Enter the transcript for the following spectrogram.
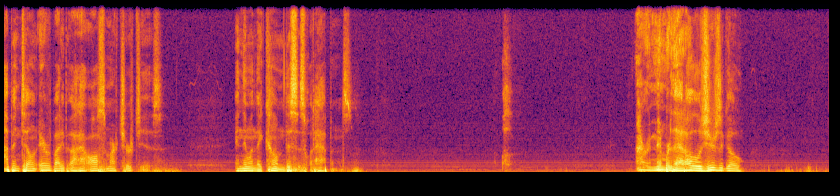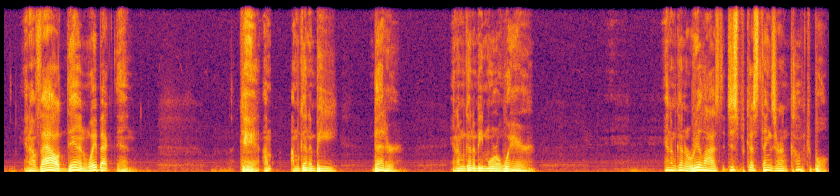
I've been telling everybody about how awesome our church is. And then when they come, this is what happens. I remember that all those years ago. And I vowed then, way back then, okay, I'm, I'm going to be better. And I'm going to be more aware. And I'm going to realize that just because things are uncomfortable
